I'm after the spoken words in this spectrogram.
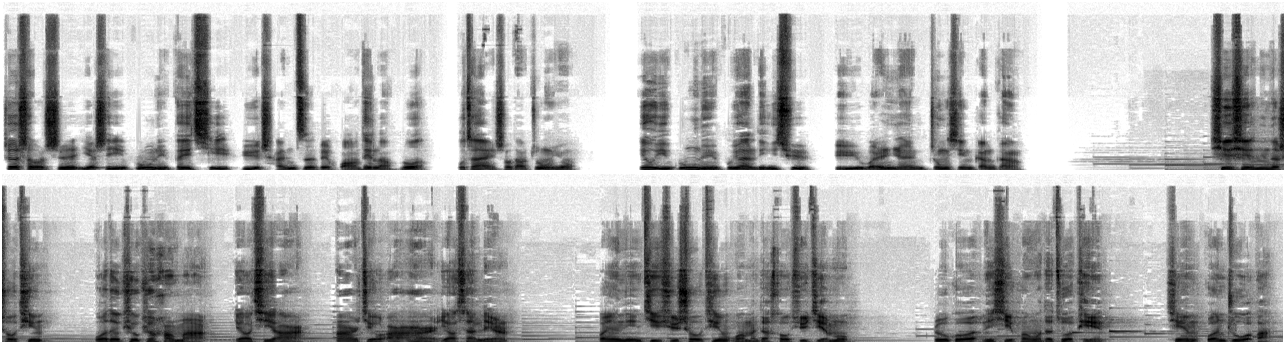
这首诗也是以宫女被弃，与臣子被皇帝冷落，不再受到重用，又以宫女不愿离去，比喻文人忠心耿耿。谢谢您的收听，我的 QQ 号码幺七二二九二二幺三零，欢迎您继续收听我们的后续节目。如果你喜欢我的作品，请关注我吧。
